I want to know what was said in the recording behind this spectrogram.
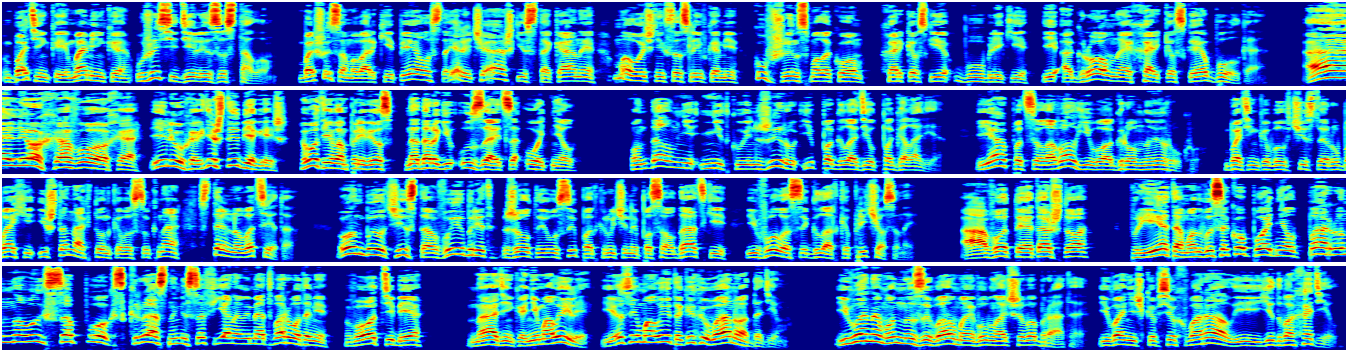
Батенька и маменька уже сидели за столом. Большой самовар кипел, стояли чашки, стаканы, молочник со сливками, кувшин с молоком, харьковские бублики и огромная харьковская булка. «А, Леха-воха! Илюха, где ж ты бегаешь? Вот я вам привез, на дороге у зайца отнял». Он дал мне нитку инжиру и погладил по голове. Я поцеловал его огромную руку. Батенька был в чистой рубахе и штанах тонкого сукна стального цвета. Он был чисто выбрит, желтые усы подкручены по-солдатски и волосы гладко причесаны. «А вот это что?» При этом он высоко поднял пару новых сапог с красными софьяновыми отворотами. Вот тебе. Наденька, не малы ли? Если малы, так их Ивану отдадим. Иваном он называл моего младшего брата. Иванечка все хворал и едва ходил.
